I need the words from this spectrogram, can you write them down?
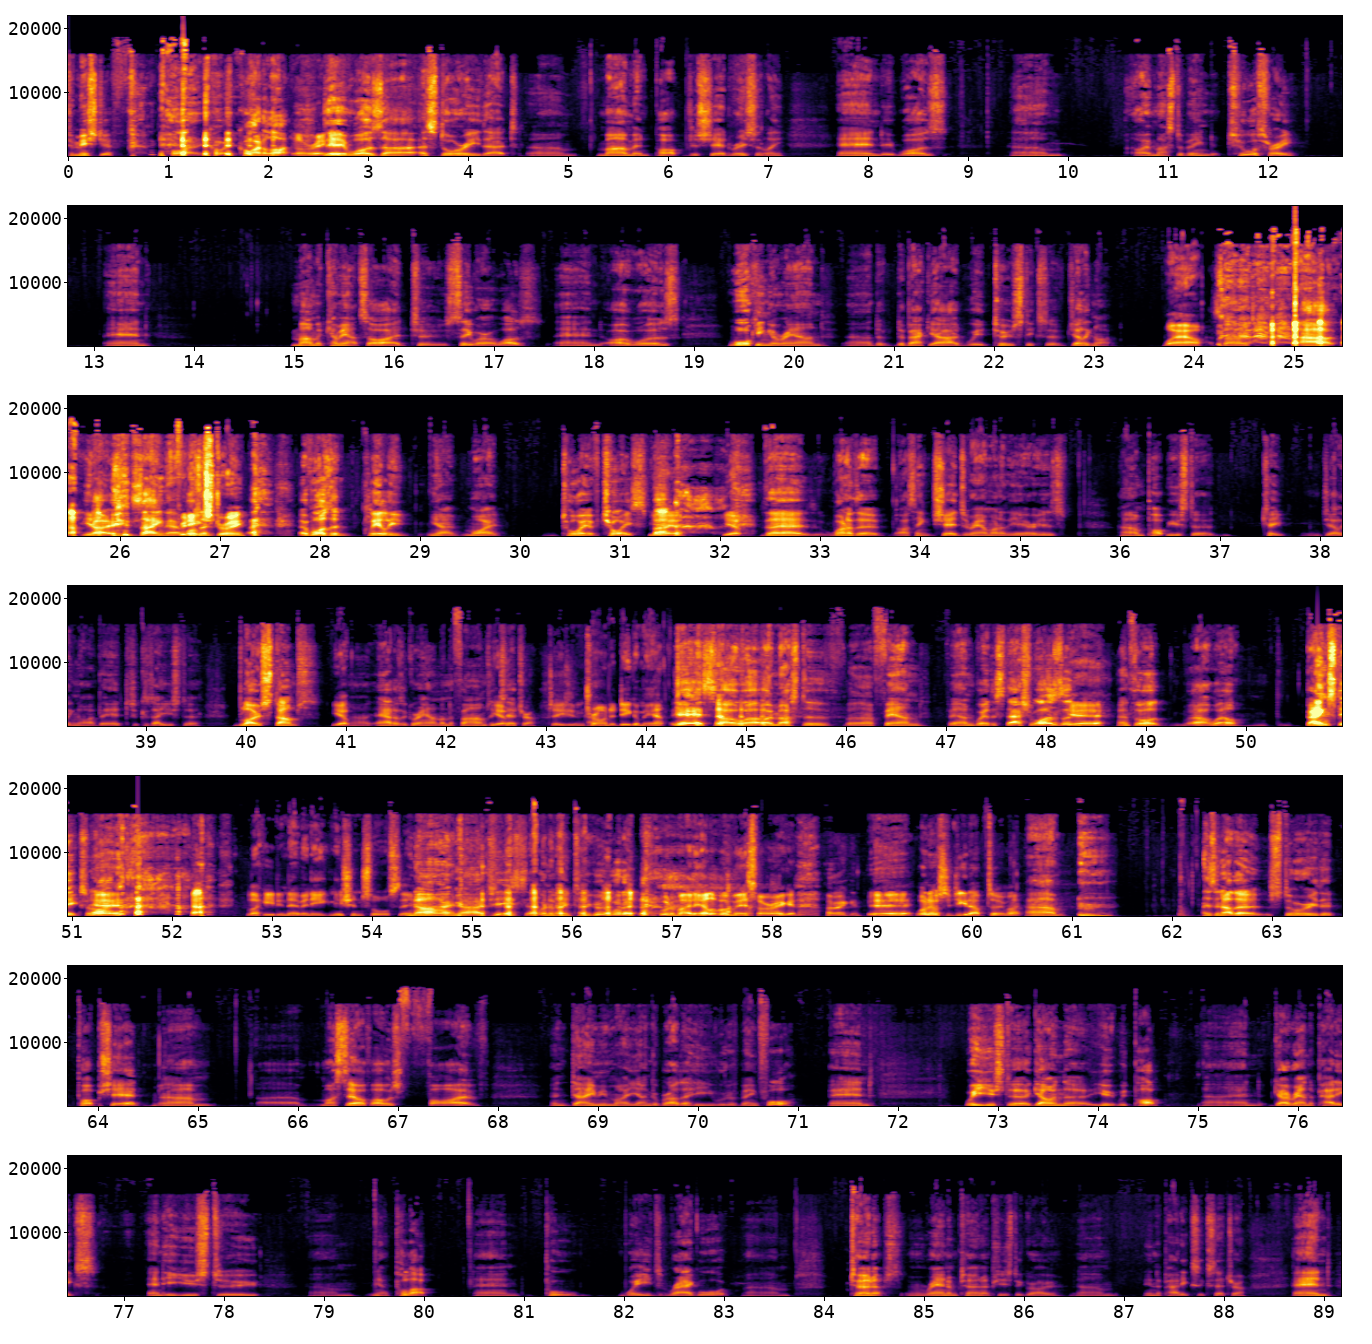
to mischief quite, quite, quite a lot. There was uh, a story that um, Mum and Pop just shared recently, and it was um, I must have been two or three, and Mum had come outside to see where I was, and I was walking around uh, the, the backyard with two sticks of gelignite. Wow. So, uh, you know, saying that Pretty wasn't extreme. it wasn't clearly, you know, my toy of choice, but Yeah. Yep. the one of the I think sheds around one of the areas, um, Pop used to keep gelignite there because they used to blow stumps Yep. uh, out of the ground on the farms, Yep. etc. It's easier than trying Um, to dig them out. Yeah, so uh, I must have uh, found found where the stash was, and, Yeah. and thought, well, well, bang sticks, right? Yeah. Lucky you didn't have any ignition source then. no, no, jeez, that wouldn't have been too good, would it? Would have made a hell of a mess, I reckon. I reckon. Yeah. What else did you get up to, mate? Um, there's another story that Pop shared. Um, uh, myself, I was five, and Damien, my younger brother, he would have been four. And we used to go in the ute with Pop uh, and go around the paddocks, and he used to, um, you know, pull up and pull weeds, ragwort, um, turnips, random turnips used to grow um, in the paddocks, etc. And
